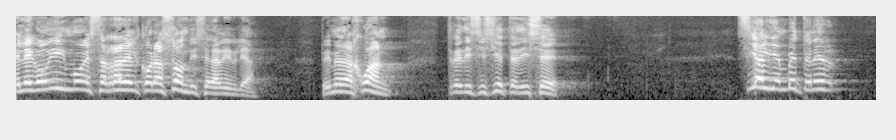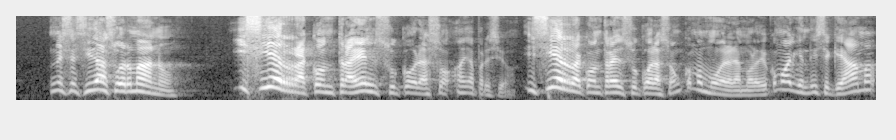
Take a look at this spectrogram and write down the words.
El egoísmo es cerrar el corazón, dice la Biblia. Primera Juan 3:17 dice, si alguien ve tener necesidad a su hermano y cierra contra él su corazón, ahí apareció, y cierra contra él su corazón, ¿cómo muere el amor de Dios? ¿Cómo alguien dice que ama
